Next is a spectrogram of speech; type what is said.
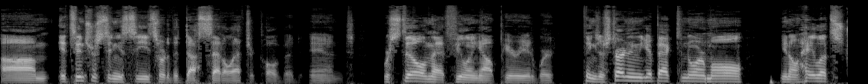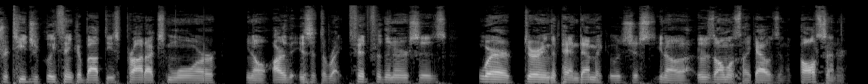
Um, it's interesting to see sort of the dust settle after COVID, and we're still in that feeling out period where things are starting to get back to normal. You know, hey, let's strategically think about these products more. You know, are is it the right fit for the nurses? Where during the pandemic, it was just, you know, it was almost like I was in a call center.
